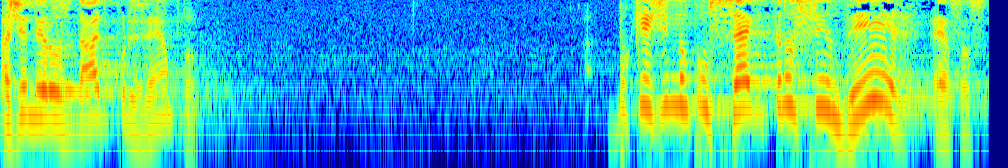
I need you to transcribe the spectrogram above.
à generosidade, por exemplo. Porque a gente não consegue transcender essas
